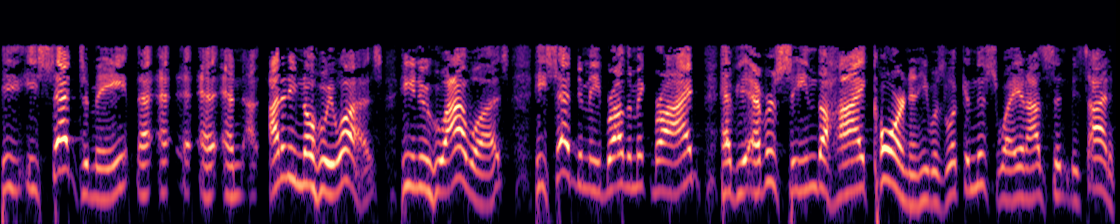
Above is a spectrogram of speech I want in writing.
he he said to me, and I didn't even know who he was. He knew who I was. He said to me, Brother McBride, have you ever seen the high corn? And he was looking this way, and I was sitting beside him.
